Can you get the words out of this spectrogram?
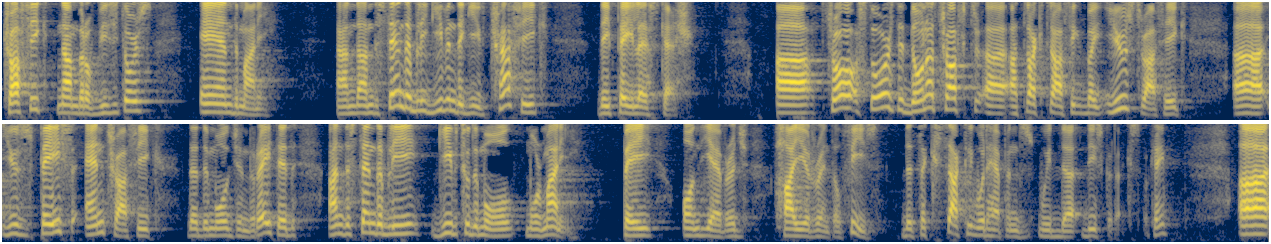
traffic, number of visitors, and money. And understandably, given they give traffic, they pay less cash. stores that don't attract, attract traffic but use traffic uh, use space and traffic that the mall generated, understandably give to the mall more money, pay on the average higher rental fees. That's exactly what happens with the discotheques, okay? Uh,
